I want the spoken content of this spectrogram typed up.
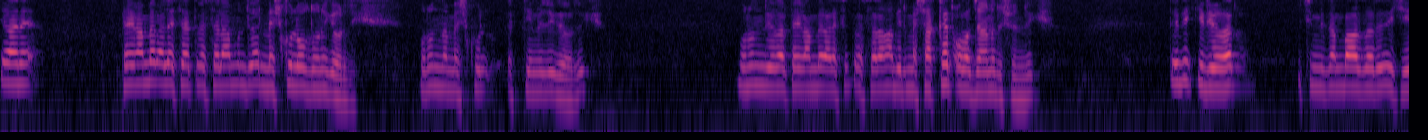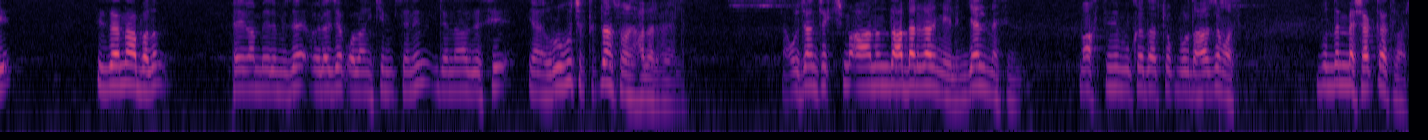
yani Peygamber Aleyhisselatü vesselamın diyor meşgul olduğunu gördük. Bununla meşgul ettiğimizi gördük. Bunun diyorlar Peygamber Aleyhisselatü vesselama bir meşakkat olacağını düşündük. Dedik ki diyorlar içimizden bazıları dedi ki bizler ne yapalım? Peygamberimize ölecek olan kimsenin cenazesi yani ruhu çıktıktan sonra haber verelim. Yani o can çekişme anında haber vermeyelim. Gelmesin. Vaktini bu kadar çok burada harcamasın. Bunda bir meşakkat var.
